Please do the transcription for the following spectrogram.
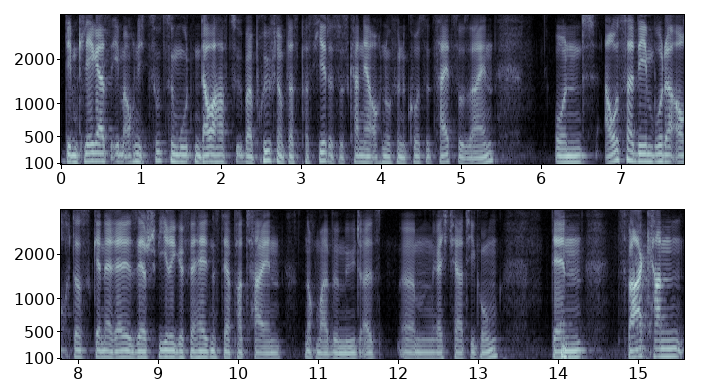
dem Kläger ist eben auch nicht zuzumuten, dauerhaft zu überprüfen, ob das passiert ist. Es kann ja auch nur für eine kurze Zeit so sein. Und außerdem wurde auch das generell sehr schwierige Verhältnis der Parteien nochmal bemüht als ähm, Rechtfertigung. Denn zwar kann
